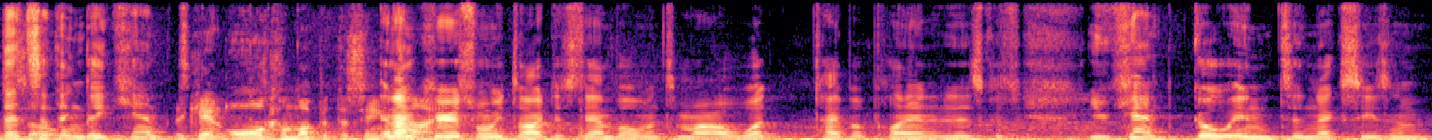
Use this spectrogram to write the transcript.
that's So the thing they can't. They can't all come up at the same time. And time. I'm curious when we talk to Stan Bowman tomorrow what type of plan it is because you can't go into next season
